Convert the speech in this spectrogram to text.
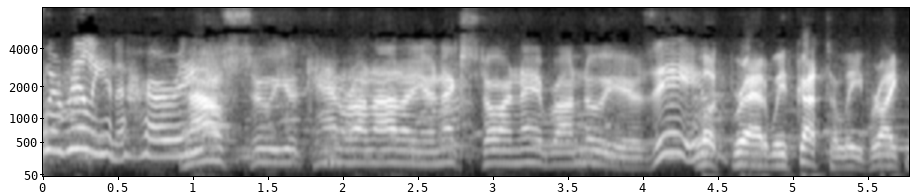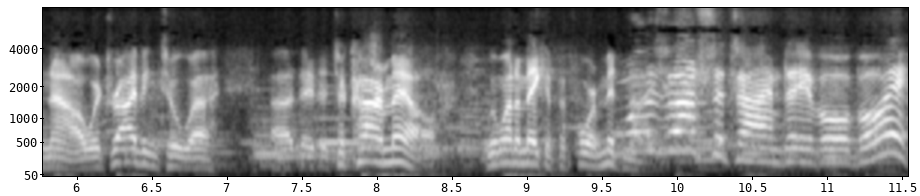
We're really in a hurry. Now, Sue, you can't run out on your next door neighbor on New Year's Eve. Look, Brad, we've got to leave right now. We're driving to, uh, uh to Carmel. We want to make it before midnight. Well, midnight. there's lots of time, Dave, old boy.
